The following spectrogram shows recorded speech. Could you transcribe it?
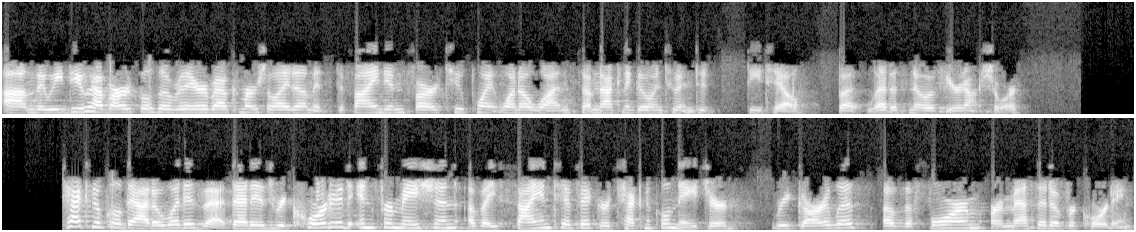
Um, we do have articles over there about commercial item. It's defined in FAR 2.101, so I'm not going to go into it into detail, but let us know if you're not sure. Technical data, what is that? That is recorded information of a scientific or technical nature, regardless of the form or method of recording.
